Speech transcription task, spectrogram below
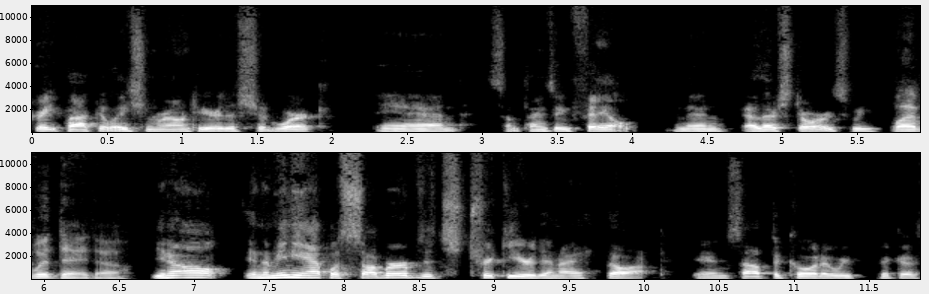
great population around here. This should work. And sometimes we failed. And then other stores, we. Why would they, though? You know, in the Minneapolis suburbs, it's trickier than I thought. In South Dakota, we pick a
